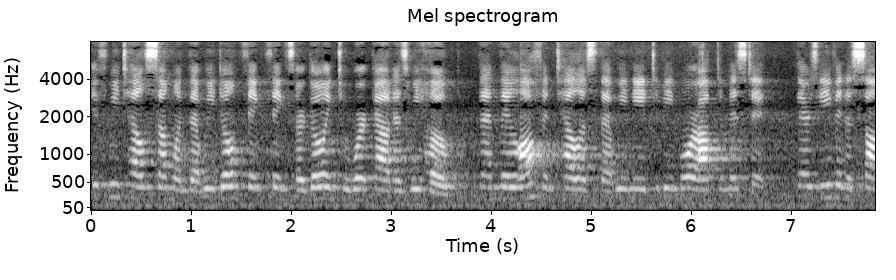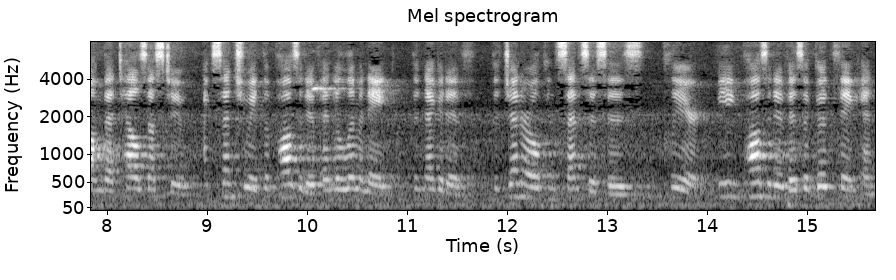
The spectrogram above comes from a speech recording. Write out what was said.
If we tell someone that we don't think things are going to work out as we hope, then they'll often tell us that we need to be more optimistic. There's even a song that tells us to accentuate the positive and eliminate the negative. The general consensus is clear. Being positive is a good thing and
